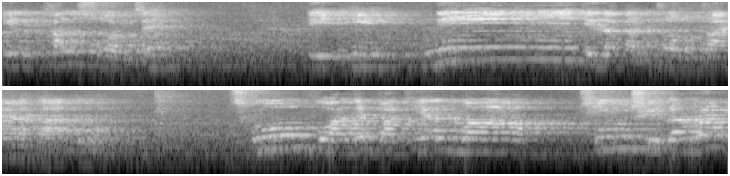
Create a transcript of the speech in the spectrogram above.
thiên khăn xuống chứ thì ni thì là cần trông trai là cả tù. Chú quả để bắt hiện mà, chính trị là rap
